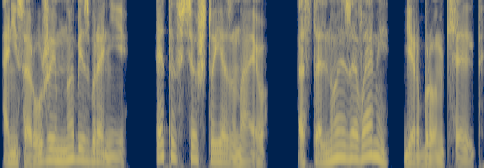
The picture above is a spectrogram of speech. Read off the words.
Они с оружием, но без брони. Это все, что я знаю. Остальное за вами, Гербронкельд.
